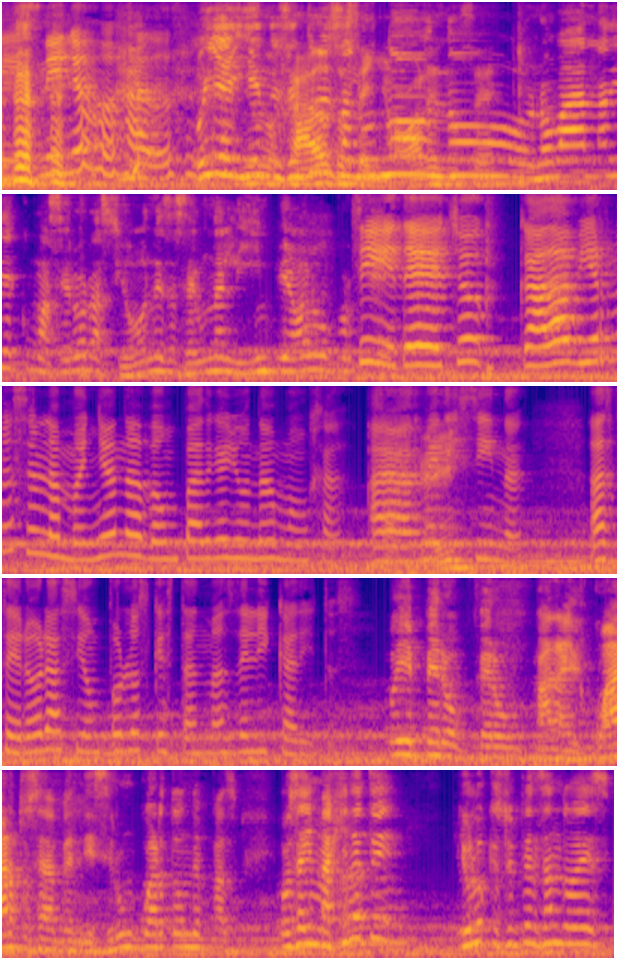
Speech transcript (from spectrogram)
niños mojados. Oye, y en el centro de salud no, no, no no, va nadie como a hacer oraciones, a hacer una limpia o algo. Porque... Sí, de hecho, cada viernes en la mañana va un padre y una monja a Ok. medicina a hacer oración por los que están más delicaditos. Oye, pero, pero para el cuarto, o sea, bendecir un cuarto donde pasó. O sea, imagínate, yo lo que estoy pensando es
